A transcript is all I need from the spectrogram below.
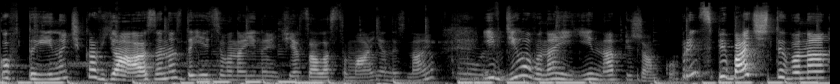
ковтиночка, в'язана. Здається, вона її навіть в'язала сама, я не знаю. І вділа вона її на піжамку. В принципі, бачите, вона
